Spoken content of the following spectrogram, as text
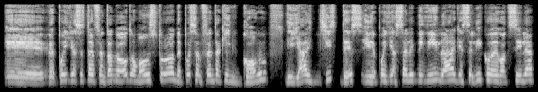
eh, después ya se está enfrentando a otro monstruo, después se enfrenta a King Kong y ya hay chistes, y después ya sale Mi Vida, que es el hijo de Godzilla,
